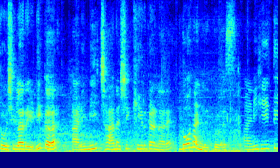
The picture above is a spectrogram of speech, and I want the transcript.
तुळशीला रेडी कर आणि मी छान अशी खीर करणार आहे. दोन आणलेत तुळस. आणि ही ती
